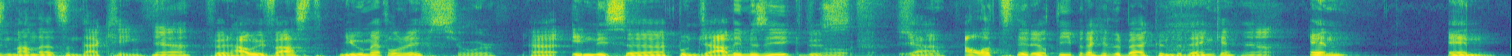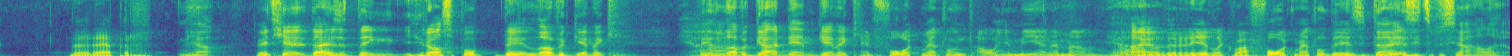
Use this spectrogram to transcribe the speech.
14.000 man uit zijn dak ging. Ja? Voor hou je vast, new metal riffs, Sure. eh, Indische Punjabi muziek. Dus Oh, ja, al het stereotypen dat je erbij kunt bedenken. Ja. En, en, de rapper. Ja. Weet je, dat is het ding. Graspop, they love a gimmick. They love a goddamn gimmick. En folkmetal in het algemeen, hè, man. We hadden ja. er redelijk wat folkmetal deze keer. Dat is iets speciaals, ja.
